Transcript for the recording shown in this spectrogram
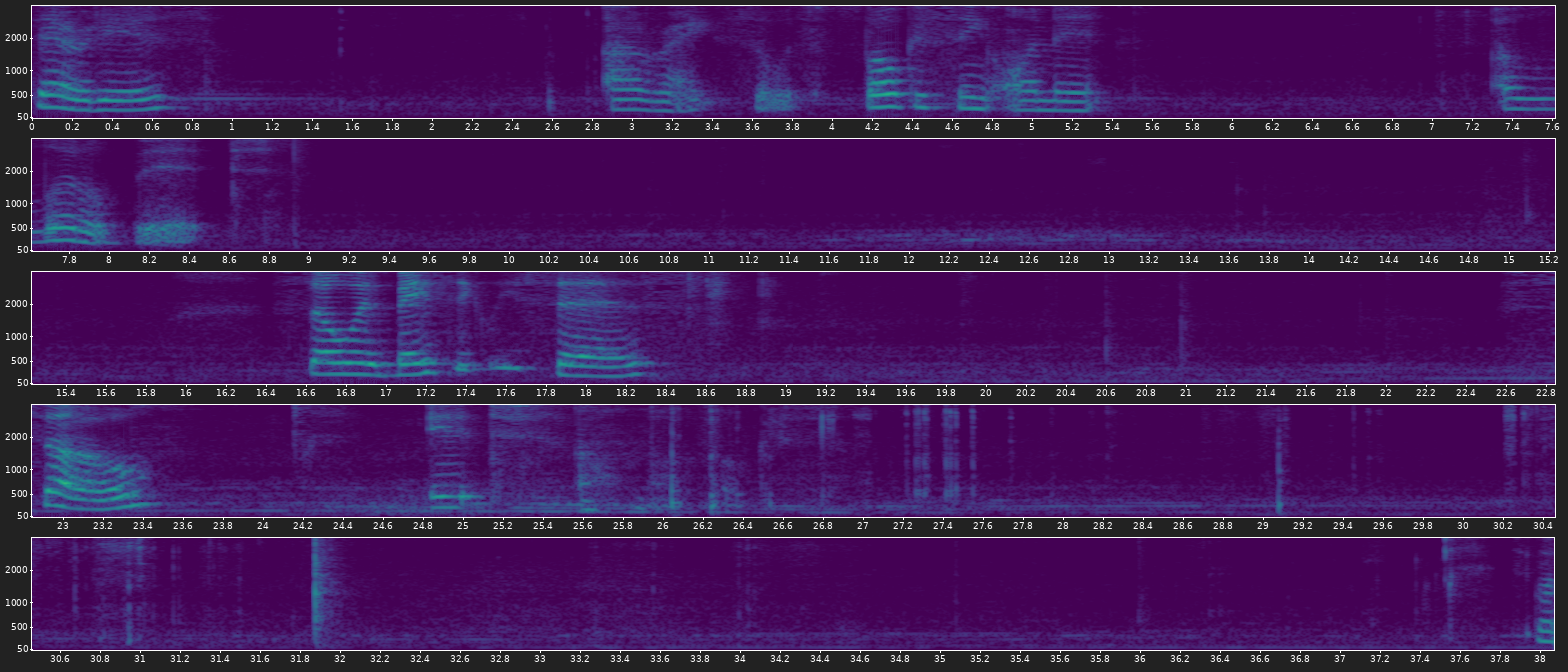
There it is. Alright, so it's focusing on it a little bit. So it basically says, so it, oh no,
